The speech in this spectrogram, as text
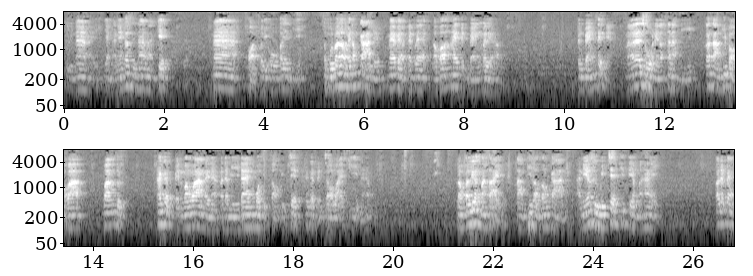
คือหน้าไหน อย่างอันนี้ก็คือหน้ามาเก็ตหน้าพอร์ตโฟลิโอก็อย่างนี้ สมมุติว่าเราไม่ต้องการเลย แม่แบบแรกๆเราก็ให้เป็นแบงค์ไปเลยครับ เป็นแบงค์เสร็จเนี่ยมันก็จะโชว์ในลักษณะนี้ ก็ตามที่บอกว่าว่างสุด ถ้าเกิดเป็นว่างๆเลยเนี่ย มันจะมีได้ทั้งหมด 12ถึง7ถ้าเกิดเป็นจอ y ทีนะครับ เราก็เลือกมาใส่ตามที่เราต้องการ อันนี้ก็คือวิดเจ็ตที่เตรียมมาให้ ก็จะแบ่ง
